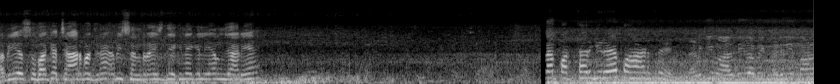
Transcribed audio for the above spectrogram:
अभी ये सुबह के चार बज रहे हैं अभी सनराइज देखने के लिए हम जा रहे हैं। पत्थर गिरे हैं पहाड़ से। लड़की मालदीव अभी खड़ी मार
